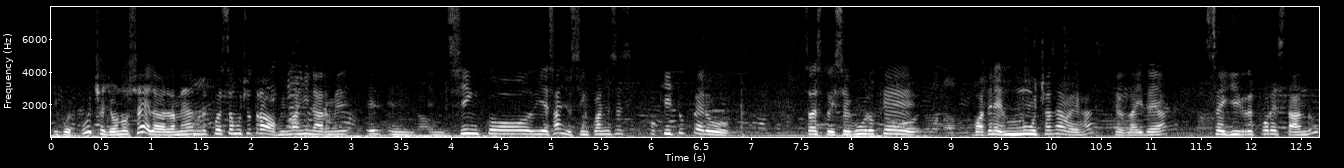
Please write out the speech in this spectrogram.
Y pues pucha, yo no sé, la verdad me, me cuesta mucho trabajo imaginarme en 5 o 10 años. 5 años es poquito, pero o sea, estoy seguro que voy a tener muchas abejas, que es la idea. Seguir reforestando,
